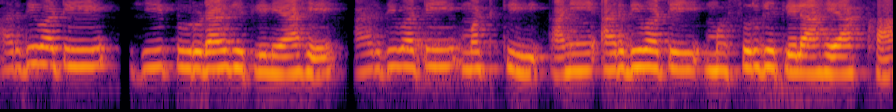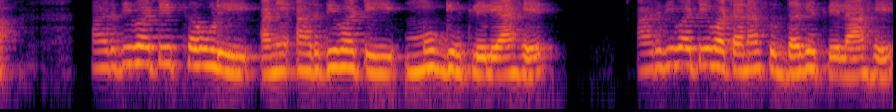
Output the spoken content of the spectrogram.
अर्धी वाटी ही तूर डाळ घेतलेली आहे. अर्धी वाटी मटकी आणि अर्धी वाटी मसूर घेतलेला आहे अख्खा. अर्धी वाटी चवळी आणि अर्धी वाटी मूग घेतलेली आहेत अर्धी वाटी वाटाणासुद्धा घेतलेला आहे.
